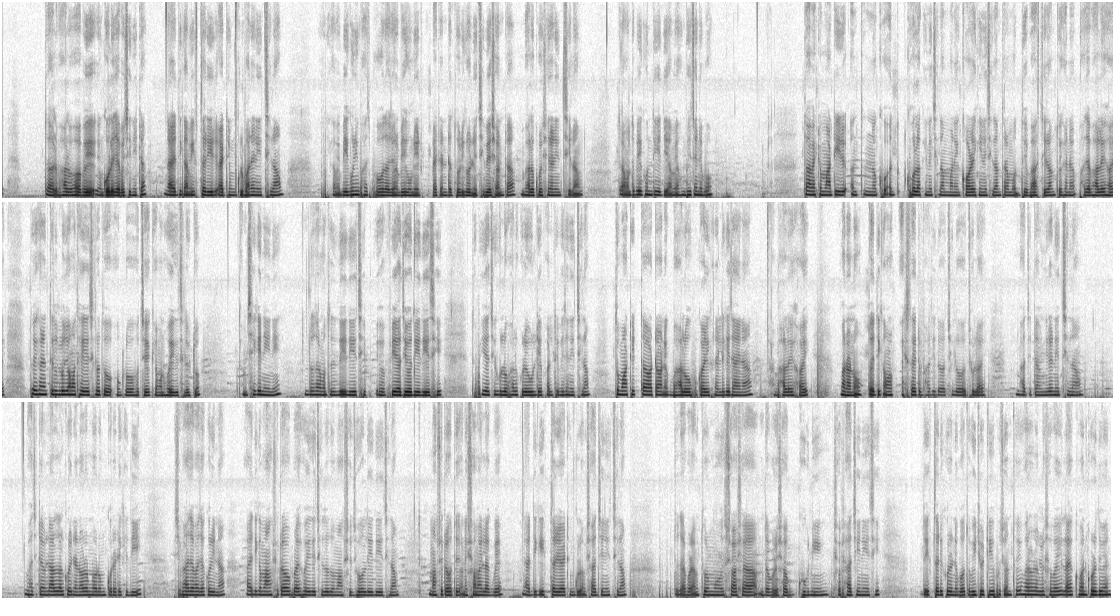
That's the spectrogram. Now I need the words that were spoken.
তাহলে ভালোভাবে গলে যাবে চিনিটা। আর এদিকে আমি ইফতারির আইটেমগুলো বানিয়ে নিচ্ছিলাম এদিকে আমি বেগুনি ভাজবো, তার জন্য বেগুনির প্যাটার্নটা তৈরি করে নিচ্ছি বেসনটা ভালো করে সেরে নিচ্ছিলাম। তার মধ্যে বেগুন দিয়ে দিয়ে আমি এখন ভেজে নেব। তো আমি একটা মাটির খোলা কিনেছিলাম মানে কড়াই কিনেছিলাম, তার মধ্যে ভাজছিলাম তো এখানে ভাজা ভালোই হয়। তো এখানে তেলগুলো জমা থেকে গেছিল, তো ওগুলো হচ্ছে কেমন হয়ে গেছিল একটু। তো আমি ছেঁকে নিয়ে নিই। তো তার মধ্যে দিয়ে দিয়েছি পেঁয়াজিও দিয়ে দিয়েছি। তো পেঁয়াজিগুলো ভালো করে উল্টে পাল্টে ভেজে নিচ্ছিলাম। তো মাটির তাওয়াটা অনেক ভালো উপকার, এখানে লেগে যায় না। ভালোই হয় বানানো। তো এদিকে আমার এক সাইডে ভাজি দেওয়া ছিল চুলায়। ভাজিটা আমি নিড়ে নিচ্ছিলাম। ভাজিটা আমি লাল লাল করি না নরম নরম করে রেখে দিই। বেশি ভাজা ভাজা করি না আর এদিকে মাংসটাও প্রায় হয়ে গেছিল, তো মাংস ঝোল দিয়ে দিয়েছিলাম। মাংসটা হতে অনেক সময় লাগবে। আর এদিকে ইফতারি আইটেমগুলো আমি সাজিয়ে নিচ্ছিলাম। তো তারপরে আমি তরমুজ শশা তারপরে সব ঘুগনি সব সাজিয়ে নিয়েছি। তো ইফতারি করে নেব। তো ভিডিওটি এ পর্যন্তই। ভালো লাগল সবাই লাইক কমেন্ট করে দেবেন।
